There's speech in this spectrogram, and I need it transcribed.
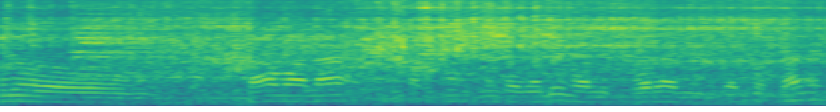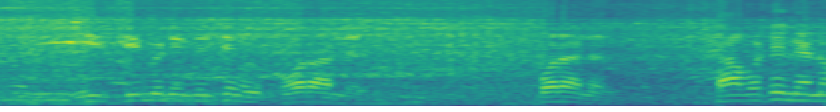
ఏదో కావాలా? చేసుకుంటామని వాళ్ళు పోరాడలేదు తప్ప ఈ సిమెంట్ గురించి వాళ్ళు పోరాడలేదు. పోరాడలేదు. కాబట్టి నేను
